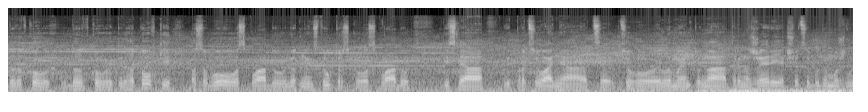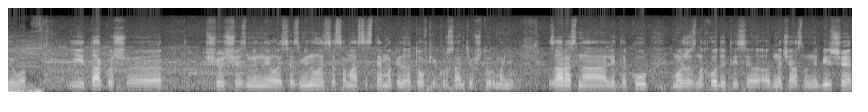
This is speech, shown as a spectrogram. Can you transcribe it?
додаткових, додаткової підготовки особового складу, льотно-інструкторського складу, після відпрацювання цього елементу на тренажері, якщо це буде можливо. І також, е, що ще змінилося? Змінилася сама система підготовки курсантів-штурманів. Зараз на літаку може знаходитися одночасно не більше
